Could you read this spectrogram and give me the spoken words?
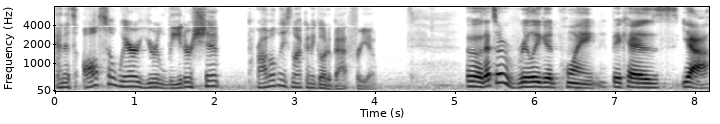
And it's also where your leadership probably is not going to go to bat for you. Oh, that's a really good point because, yeah,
